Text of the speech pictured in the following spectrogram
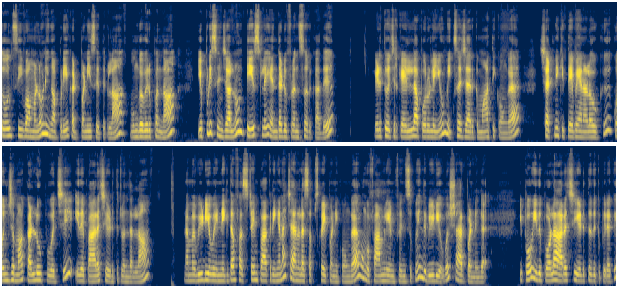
தோல் சீவாமலும் நீங்கள் அப்படியே கட் பண்ணி சேர்த்துக்கலாம். உங்கள் விருப்பம்தான். எப்படி செஞ்சாலும் டேஸ்ட்டில் எந்த டிஃப்ரென்ஸும் இருக்காது. எடுத்து வச்சுருக்க எல்லா பொருளையும் மிக்சர் ஜாருக்கு மாற்றிக்கோங்க சட்னிக்கு தேவையான அளவுக்கு கொஞ்சமாக கல் உப்பு வச்சு இதை இப்போ அரைச்சி எடுத்துகிட்டு வந்துடலாம். நம்ம வீடியோவை இன்றைக்கி தான் ஃபஸ்ட் டைம் பார்க்குறீங்கன்னா சேனலை சப்ஸ்கிரைப் பண்ணிக்கோங்க. உங்கள் ஃபேமிலி அண்ட் ஃப்ரெண்ட்ஸுக்கும் இந்த வீடியோவை ஷேர் பண்ணுங்கள் இப்போது இது போல் அரைச்சி எடுத்ததுக்கு பிறகு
